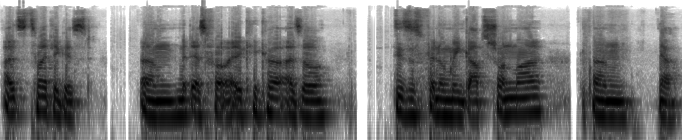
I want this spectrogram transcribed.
als Zweitligist ähm, mit SVL-Kicker. Also dieses Phänomen gab es schon mal. Ähm, ja,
